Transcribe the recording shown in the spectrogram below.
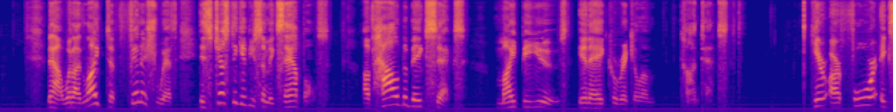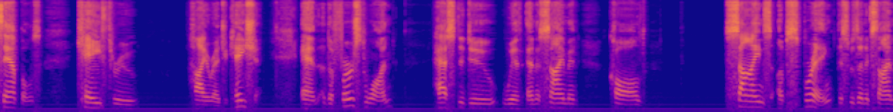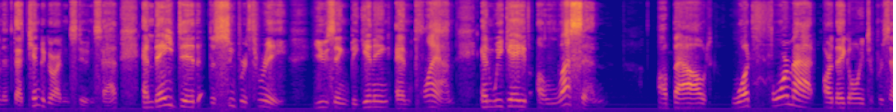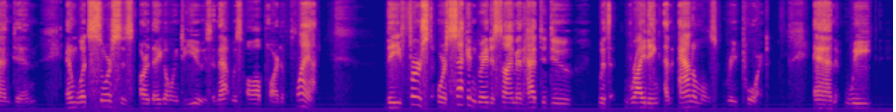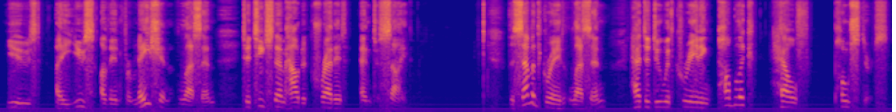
Now, what I'd like to finish with is just to give you some examples of how the Big Six might be used in a curriculum context. Here are four examples K through higher education. And the first one has to do with an assignment called Signs of Spring. This was an assignment that kindergarten students had, and they did the Super 3 using beginning and plan, and we gave a lesson about what format are they going to present in and what sources are they going to use and that was all part of plan. The first or second grade assignment had to do with writing an animals report and we used a use of information lesson to teach them how to credit and to cite. The seventh grade lesson had to do with creating public health posters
